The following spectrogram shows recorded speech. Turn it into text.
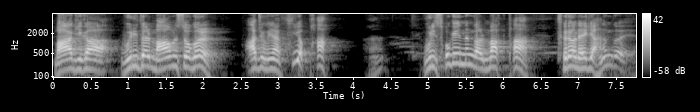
마귀가 우리들 마음속을 아주 그냥 후벼 파. 어? 우리 속에 있는 걸 막 다 드러내게 하는 거예요.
